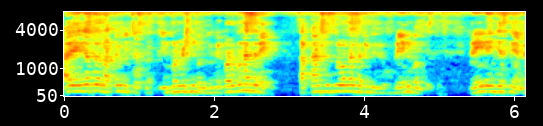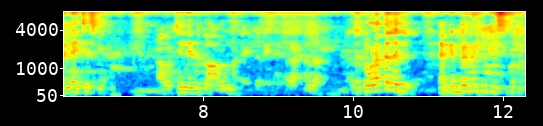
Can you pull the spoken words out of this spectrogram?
అది ఏం చేస్తారు రక్తం పిచ్చేస్తారు ఇన్ఫర్మేషన్ పంపిస్తుంది మీరు పడుకున్నా సరే సబ్ కాన్షియస్లో ఉన్నా సరే మీరు బ్రెయిన్ పంపిస్తుంది. బ్రెయిన్ ఏం చేస్తుంది? ఎనలైజ్ చేసుకుంటుంది ఆ వచ్చింది ఏంటి దోమ అనమాట రక్తం రాకుండా అదే చూడక్కర్లేదు. దానికి ఇన్ఫర్మేషన్ తెలిసిపోతుంది.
